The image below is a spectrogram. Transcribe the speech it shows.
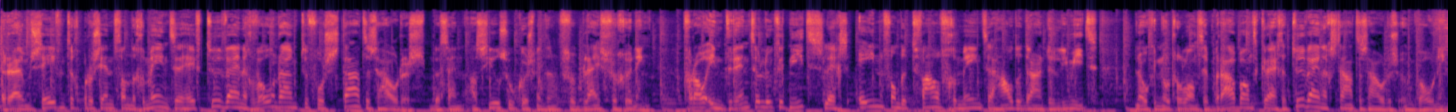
Ruim 70% van de gemeente heeft te weinig woonruimte voor statushouders. Dat zijn asielzoekers met een verblijfsvergunning. Vooral in Drenthe lukt het niet. Slechts één van de 12 gemeenten haalde daar de limiet. En ook in Noord-Holland en Brabant krijgen te weinig statushouders een woning.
